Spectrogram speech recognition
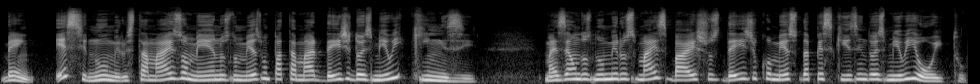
Bem, esse número está mais ou menos no mesmo patamar desde 2015, mas é um dos números mais baixos desde o começo da pesquisa em 2008.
